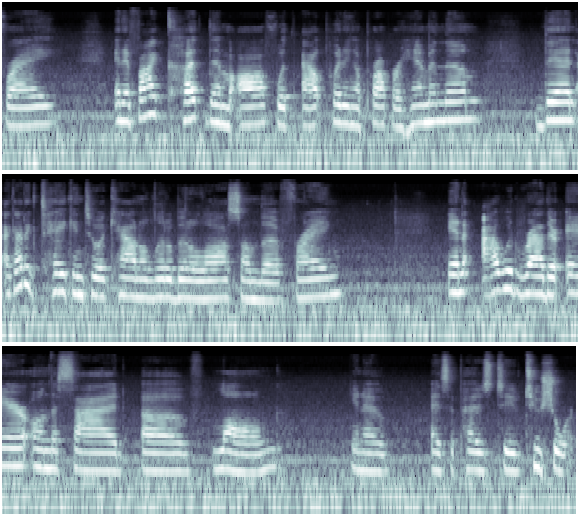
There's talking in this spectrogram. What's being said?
fray. And if I cut them off without putting a proper hem in them, then I got to take into account a little bit of loss on the fraying and I would rather err on the side of long, you know, as opposed to too short.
